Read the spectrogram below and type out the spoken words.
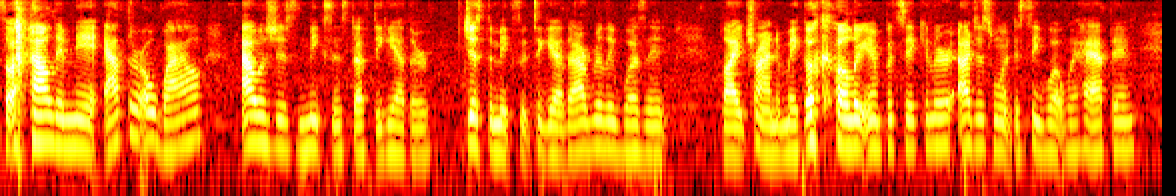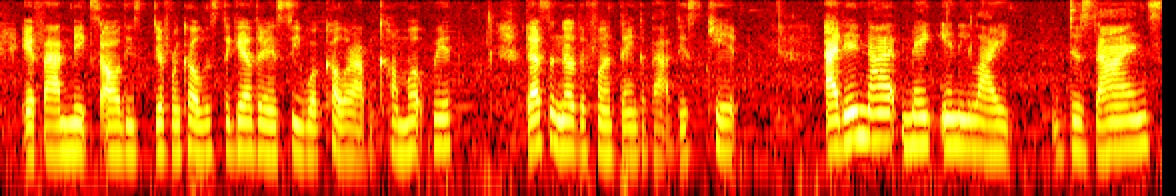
So I'll admit, after a while, I was just mixing stuff together just to mix it together. I really wasn't like trying to make a color in particular. I just wanted to see what would happen if I mix all these different colors together and see what color I would come up with. That's another fun thing about this kit. I did not make any like designs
